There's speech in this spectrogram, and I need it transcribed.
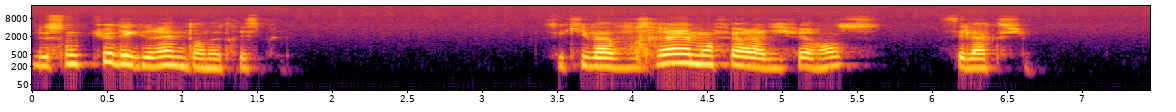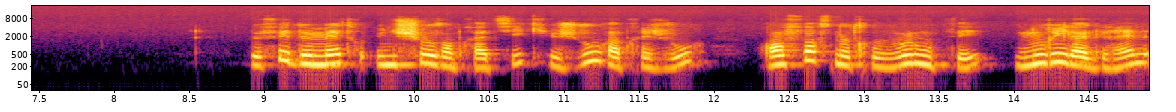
ne sont que des graines dans notre esprit. Ce qui va vraiment faire la différence, c'est l'action. Le fait de mettre une chose en pratique jour après jour renforce notre volonté, nourrit la graine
